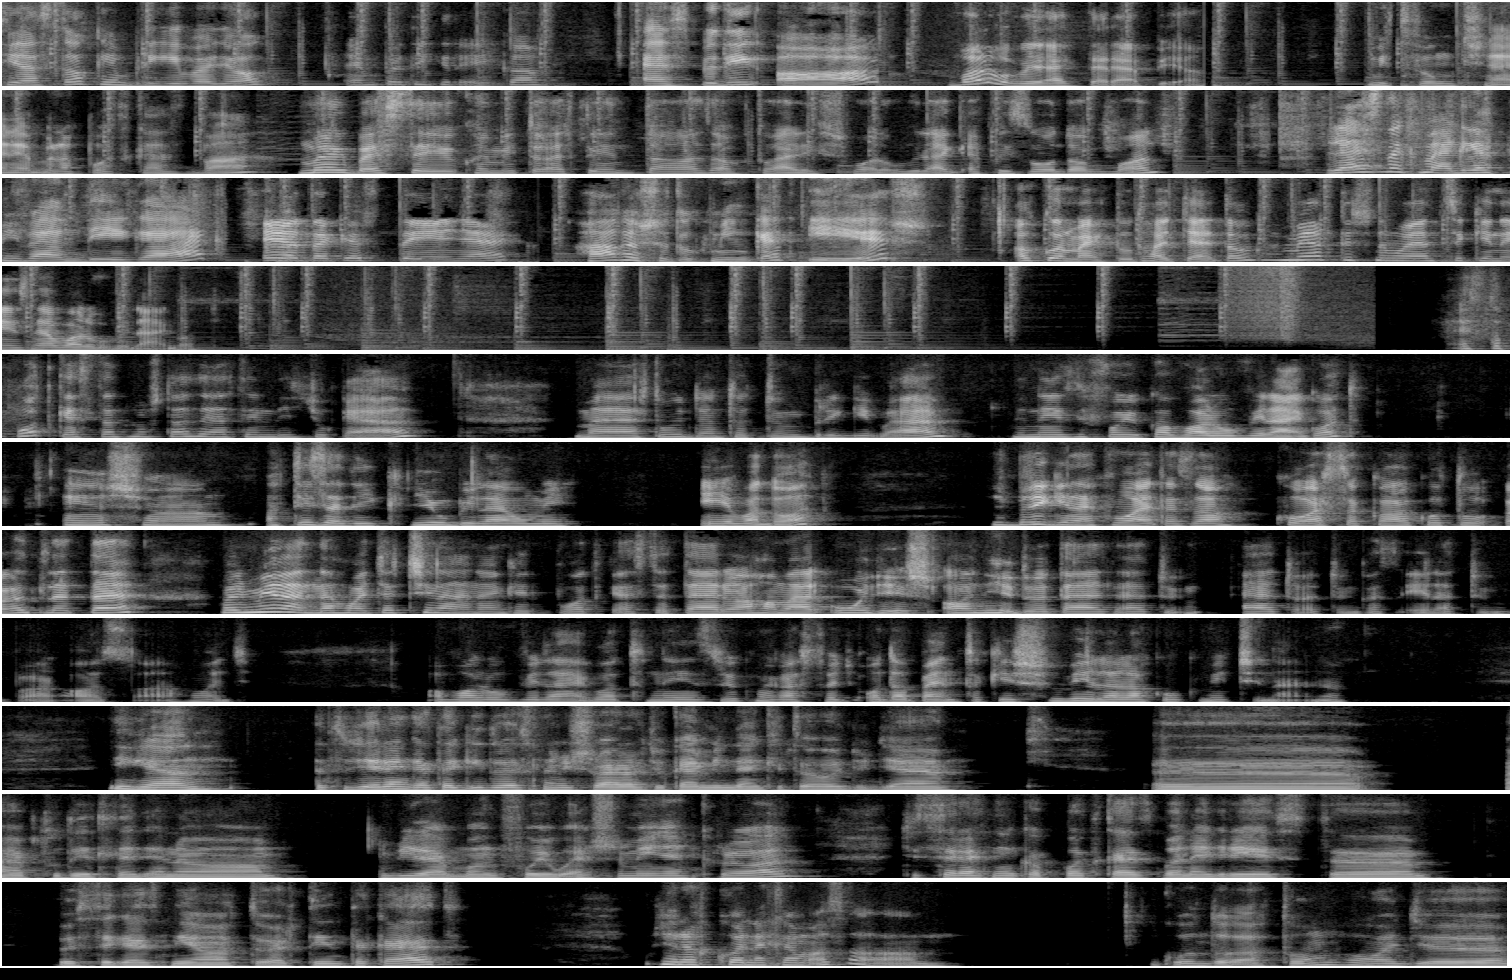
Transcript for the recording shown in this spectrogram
Sziasztok, én Brigi vagyok. Én pedig Réka. Ez pedig a... Való világterápia. Mit fogunk csinálni ebben a podcastban? Megbeszéljük, hogy mi történt az aktuális való világ epizódokban. Lesznek meglepi vendégek. Érdekes tények. Hallgassatok minket, és... Akkor megtudhatjátok, miért is nem olyan ciki nézni a való világot. Ezt a podcastet most azért indítjuk el, mert úgy döntöttünk Brigivel, hogy nézni fogjuk a való világot, és a tizedik jubileumi évadot, és Briginek volt ez a korszakalkotó ötlete, hogy mi lenne, hogyha csinálnánk egy podcastet erről, ha már úgyis annyi időt elteltünk, eltöltünk az életünkből azzal, hogy a való világot nézzük, meg azt, hogy oda bent a kis villalakók mit csinálnak. Igen, ez ugye rengeteg idő, ezt nem is várhatjuk el mindenkitől, hogy ugye uh, up to legyen a világban folyó eseményekről. Úgyhogy szeretnénk a podcastban egyrészt uh, összegezni a történteket. Ugyanakkor nekem az a gondolatom, hogy, uh,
